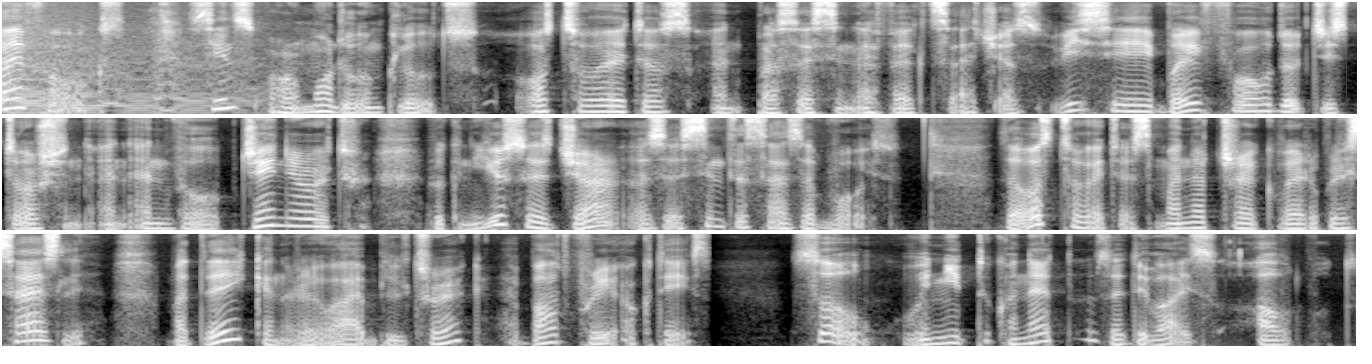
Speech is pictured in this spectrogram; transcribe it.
Hi folks! Since our module includes oscillators and processing effects such as VCA, wavefolder, distortion and envelope generator, we can use SGR as a synthesizer voice. The oscillators may not track very precisely, but they can reliably track about 3 octaves. So, we need to connect the device output.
